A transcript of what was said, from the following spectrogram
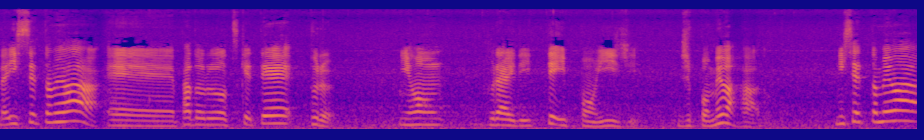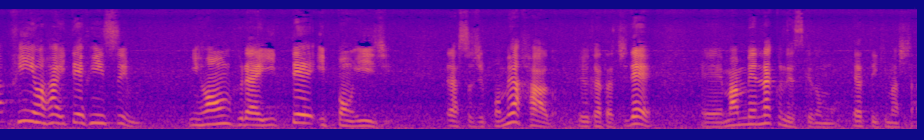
で1セット目は、えーパドルをつけてプル。2本フライでいって1本イージー10本目はハード。2セット目はフィンを吐いてフィンスイム。2本フライいって1本イージー。ラスト10本目はハードという形で、えーまんべんなくですけどもやっていきました。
